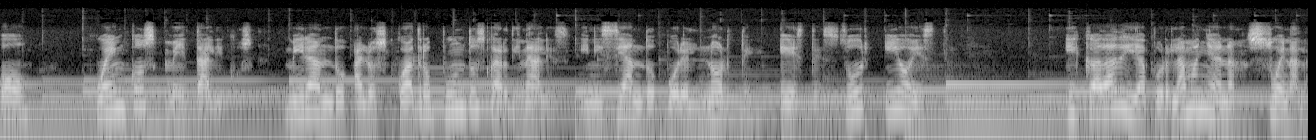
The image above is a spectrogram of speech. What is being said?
o cuencos metálicos, mirando a los cuatro puntos cardinales, iniciando por el norte, este, sur y oeste. Y cada día por la mañana suénala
